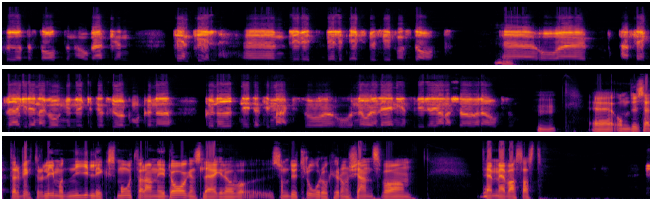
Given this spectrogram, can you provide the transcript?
sju, åtta starterna och verkligen tänt till. Eh, blivit väldigt explosiv från start. Mm. Eh, och eh, perfekt läge denna gången, vilket jag tror jag kommer kunna, kunna utnyttja till max. Och, och når jag ledningen så vill jag gärna köra där också. Mm. Om du sätter Victor Lee mot Nilix mot varandra i dagens läge då, som du tror och hur de känns, vad, vem är vassast? I,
